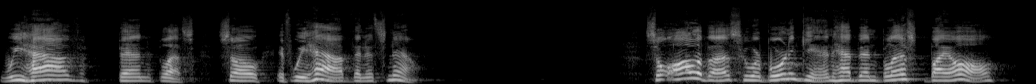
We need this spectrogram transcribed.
We have been blessed. So if we have, then it's now. So all of us who are born again have been blessed by all.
